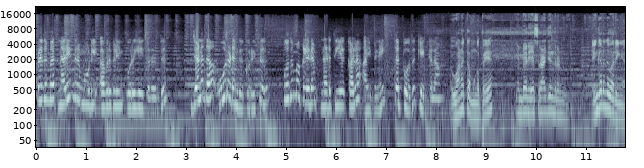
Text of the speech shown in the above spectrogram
பிரதமர் நரேந்திர மோடி அவர்களின் உரையை தொடர்ந்து ஜனதா ஊரடங்கு குறித்து பொதுமக்களிடம் நடத்திய கள ஆய்வினை தற்போது கேட்கலாம். வணக்கம் உங்கள் பெயர்? என் பேர் எஸ் ராஜேந்திரன். எங்கேருந்து வரீங்க?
